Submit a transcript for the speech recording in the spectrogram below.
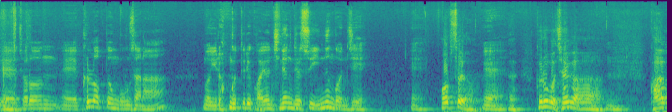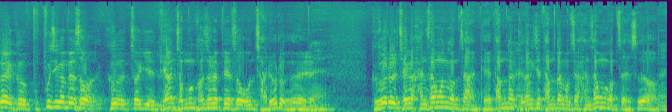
예, 네. 저런 예, 클럽동 공사나 뭐 이런 것들이 과연 진행될 수 있는 건지 예, 없어요. 예. 네. 그리고 제가 음. 과거에 그 북부지검에서 그 저기 대한전문건설협회에서 온 자료를 네. 그거를 제가 한상원 검사한테 담당 그 네. 당시 담당 검사가 한상원 검사였어요. 네.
